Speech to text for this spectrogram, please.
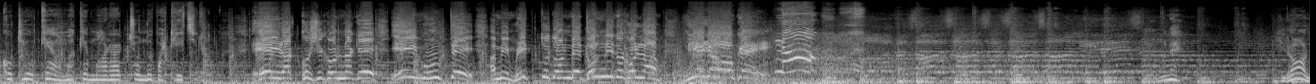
কটকটি ওকে আমাকে মারার জন্য পাঠিয়েছিল। এই রাক্ষসী কন্যাকে এই মুহূর্তে আমি মৃত্যুদণ্ডে দণ্ডিত করলাম। নিয়ে যাও ওকে। মানে কিরণ?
